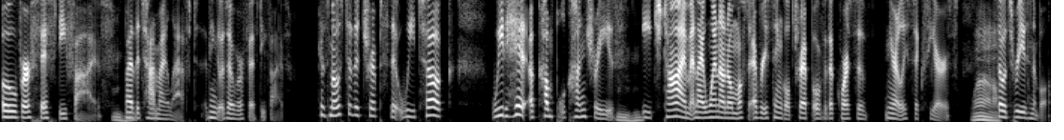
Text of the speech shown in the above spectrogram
over 55 by Mhm. the time I left. I think it was over 55. Because most of the trips that we took, we'd hit a couple countries Mhm. each time. And I went on almost every single trip over the course of nearly six years. Wow. So it's reasonable.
